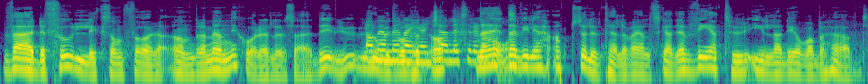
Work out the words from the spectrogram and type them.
värdefull liksom för andra människor eller så här. Det är ju roligt men jag menar i en behövd. Ja, kärleksrelation. Nej, där vill jag absolut hellre vara älskad. Jag vet hur illa det är att vara behövd.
